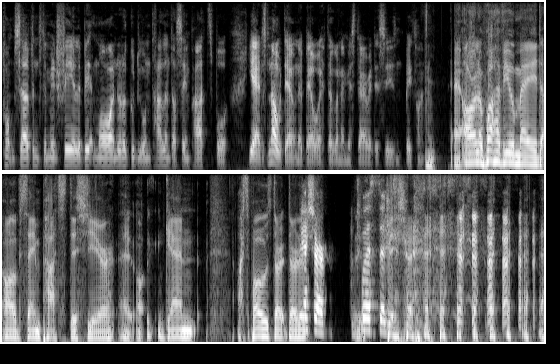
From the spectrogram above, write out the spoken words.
put himself into the midfield a bit more. Another good young talent at St. Pat's, but yeah, there's no doubt about it. They're going to miss Darragh this season, big time. Uh, Orla, what have you made of St. Pat's this year? Uh, again, I suppose they're they're Bitter, twisted. bitter.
